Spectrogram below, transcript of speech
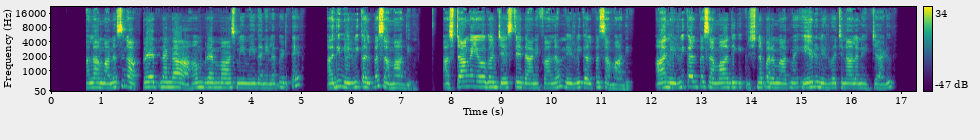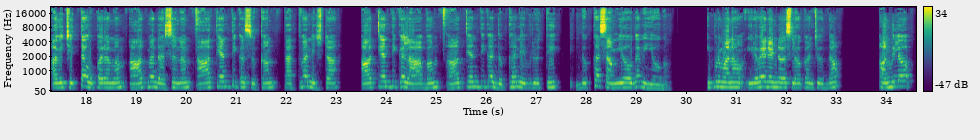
అలా మనసును అప్రయత్నంగా అహం బ్రహ్మాస్మి మీద నిలబెడితే అది నిర్వికల్ప సమాధి. అష్టాంగ యోగం చేస్తే దాని ఫలం నిర్వికల్ప సమాధి. ఆ నిర్వికల్ప సమాధికి కృష్ణ పరమాత్మ ఏడు నిర్వచనాలను ఇచ్చాడు. అవి చిత్త ఉపరమం ఆత్మ దర్శనం ఆత్యంతిక సుఖం తత్వనిష్ట ఆత్యంతిక లాభం ఆత్యంతిక దుఃఖ నివృత్తి దుఃఖ సంయోగ వియోగం. ఇప్పుడు మనం ఇరవై రెండవ శ్లోకం చూద్దాం. అందులో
